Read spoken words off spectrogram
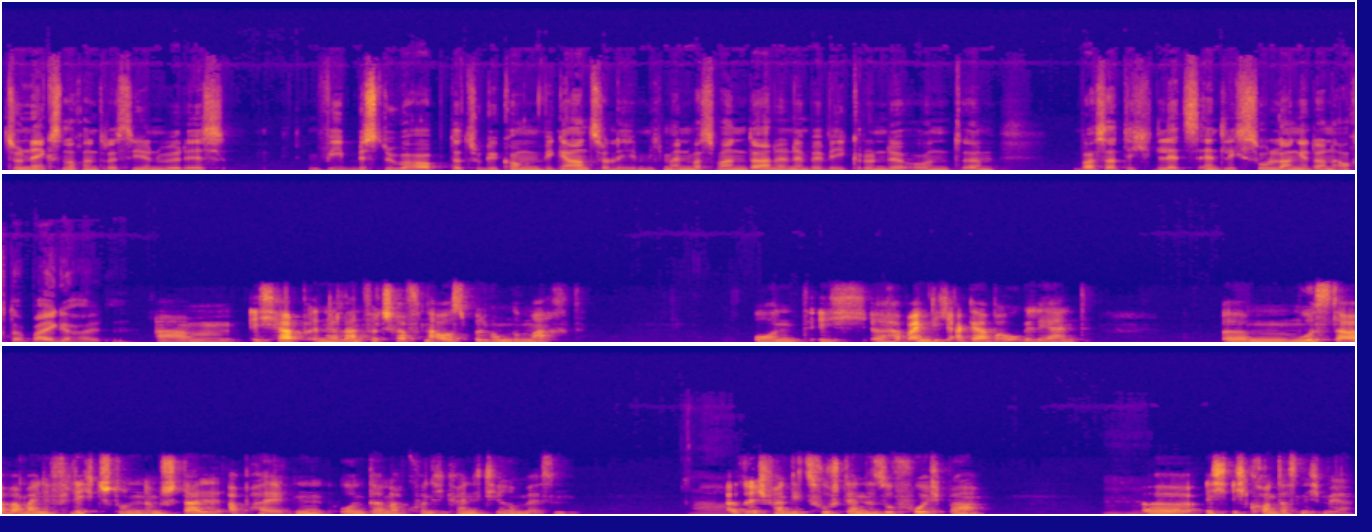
zunächst noch interessieren würde, ist, wie bist du überhaupt dazu gekommen, vegan zu leben? Ich meine, was waren da deine Beweggründe und ähm, was hat dich letztendlich so lange dann auch dabei gehalten? Ähm, ich habe in der Landwirtschaft eine Ausbildung gemacht und ich äh, habe eigentlich Ackerbau gelernt, ähm, musste aber meine Pflichtstunden im Stall abhalten und danach konnte ich keine Tiere messen. Ah. Also ich fand die Zustände so furchtbar. Mhm. Äh, ich, ich konnte das nicht mehr.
